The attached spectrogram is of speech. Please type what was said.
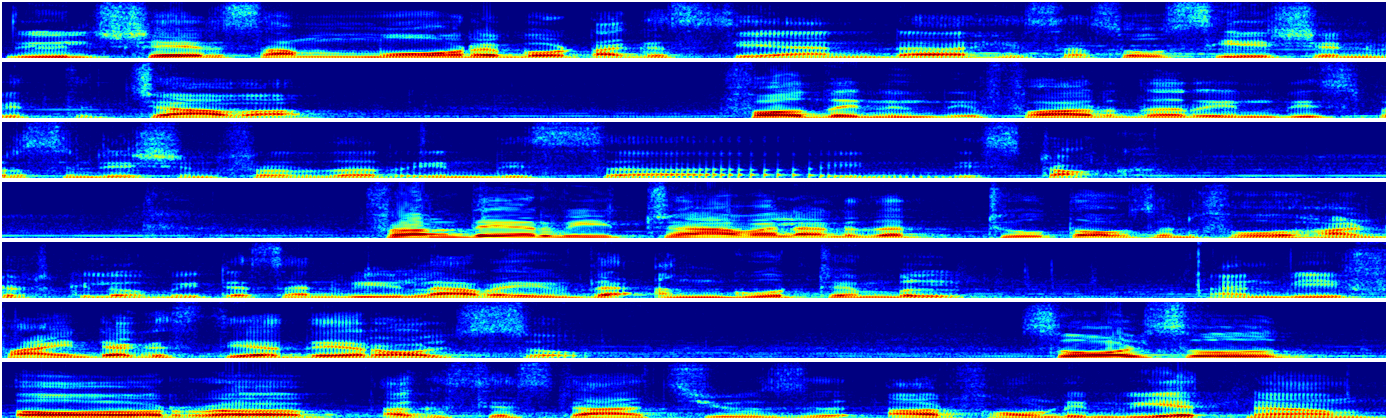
We will share some more about Agastya and uh, his association with Java further in, further in this presentation, further in this, uh, in this talk. From there, we travel another 2400 kilometers and we will arrive the Angkor temple and we find Agastya there also. So also our uh, Agastya statues are found in Vietnam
